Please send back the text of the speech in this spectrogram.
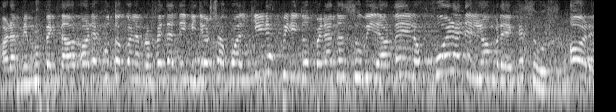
Ahora mismo, espectador, ore junto con el profeta David Joshua. Cualquier espíritu operando en su vida, ordénelo fuera en el nombre de Jesús. Ore.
